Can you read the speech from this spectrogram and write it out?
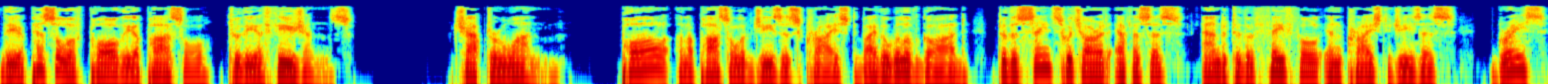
The Epistle of Paul the Apostle to the Ephesians Chapter 1 Paul, an apostle of Jesus Christ, by the will of God, to the saints which are at Ephesus, and to the faithful in Christ Jesus, grace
